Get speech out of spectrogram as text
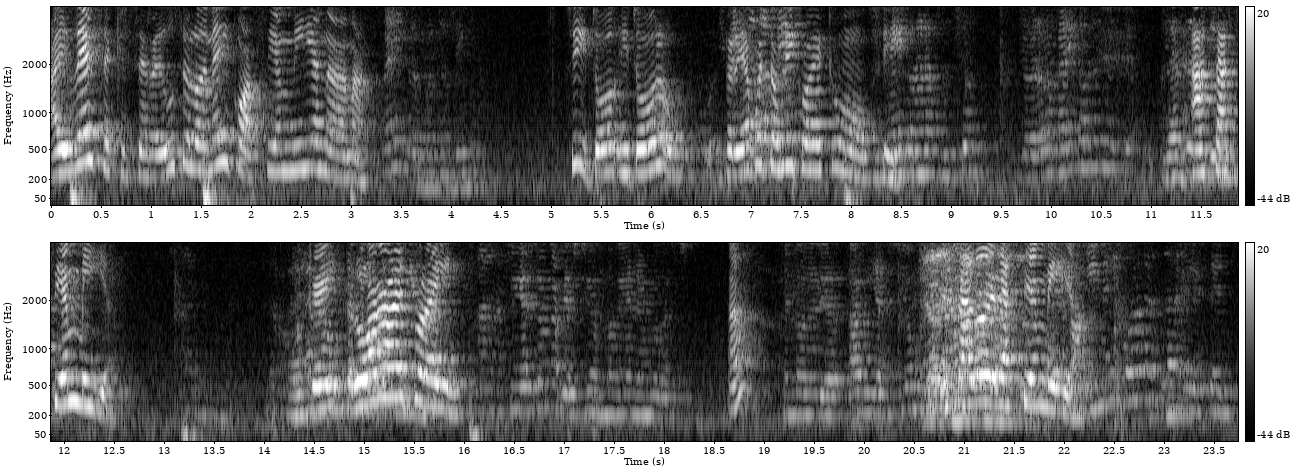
hay veces que se reduce lo de México a 100 millas nada más. México y Puerto Rico. Sí, todo, y todo lo, pero ya Puerto Rico es como, sí, México no es la función. Yo creo que México es. La excepción. hasta 100 millas. ¿Ok? Lo van a ver por ahí. Sí, eso en aviación, no viene algo de eso. ¿Ah? En lo de aviación. Está lo de las 100 millas. mí México es la- el exento.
